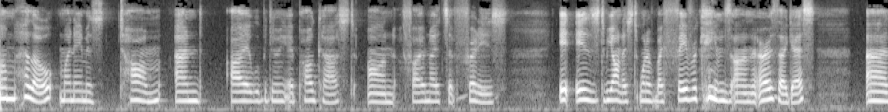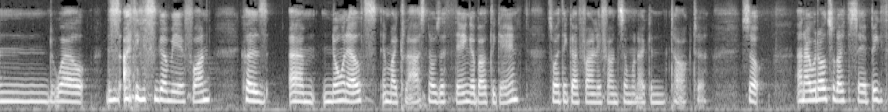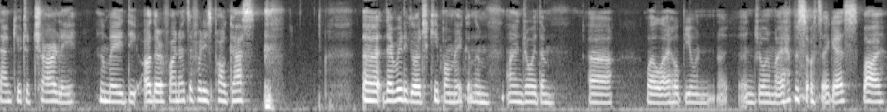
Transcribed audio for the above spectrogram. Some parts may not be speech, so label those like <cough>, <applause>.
Um, hello, my name is Tom, and I will be doing a podcast on Five Nights at Freddy's. It is, to be honest, one of my favorite <laughs> games on earth, I guess. And well, this is <laughs> I think this is gonna be fun because um, no one else in my class knows a thing about the game. So I think I finally found someone I can talk to. So, and I would also like to say a big thank you to Charlie who made the other Five Nights at Freddy's podcasts. <clears throat> uh, they're really good. Keep on making them. I enjoyed them. Uh, well, I hope you en- enjoy my <laughs> episodes, I guess. Bye.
